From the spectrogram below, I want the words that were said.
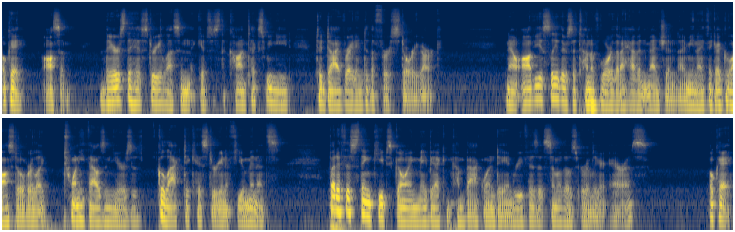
Okay, awesome. There's the history lesson that gives us the context we need to dive right into the first story arc. Now, obviously, there's a ton of lore that I haven't mentioned. I mean, I think I glossed over like 20,000 years of galactic history in a few minutes. But if this thing keeps going, maybe I can come back one day and revisit some of those earlier eras. Okay,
